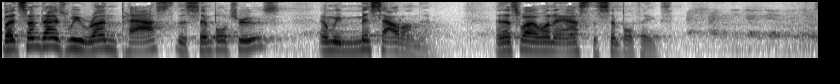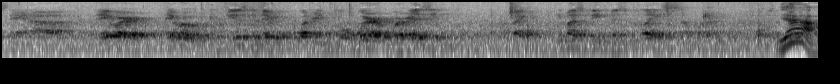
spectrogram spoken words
but sometimes we run past the simple truths and we miss out on them. And that's why I want to ask the simple things. I think I get what you're saying. Uh, they were they were confused because they were wondering, well, where where is he? Like he must be misplaced somewhere. Yeah. Not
